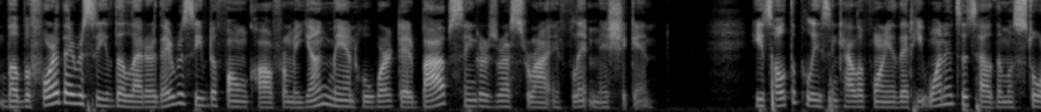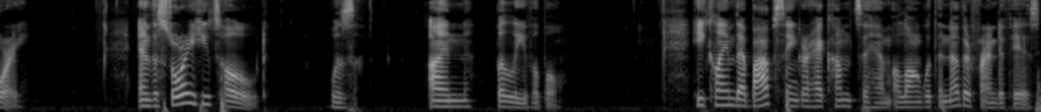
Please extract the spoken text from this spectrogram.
But before they received the letter, they received a phone call from a young man who worked at Bob Singer's restaurant in Flint, Michigan. He told the police in California that he wanted to tell them a story. And the story he told was unbelievable. He claimed that Bob Singer had come to him along with another friend of his,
